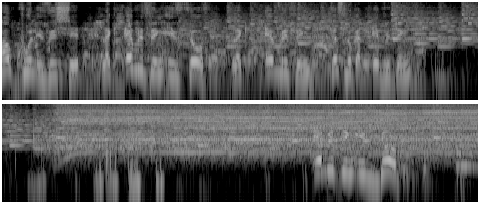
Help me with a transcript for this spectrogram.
how cool is this shit? Like everything is dope. Like everything. Just look at everything. Everything is dope.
